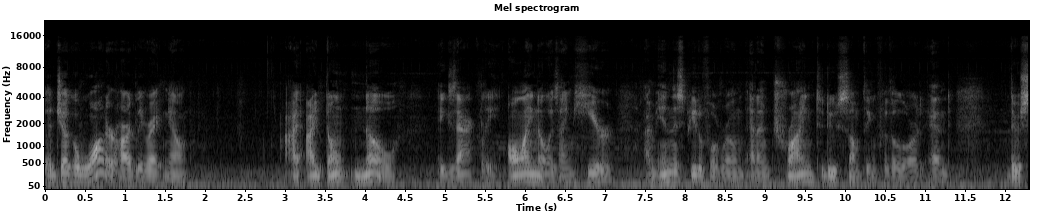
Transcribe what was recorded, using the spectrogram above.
a jug of water hardly right now. I I don't know exactly. All I know is I'm here I'm in this beautiful room and I'm trying to do something for the Lord. And there's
